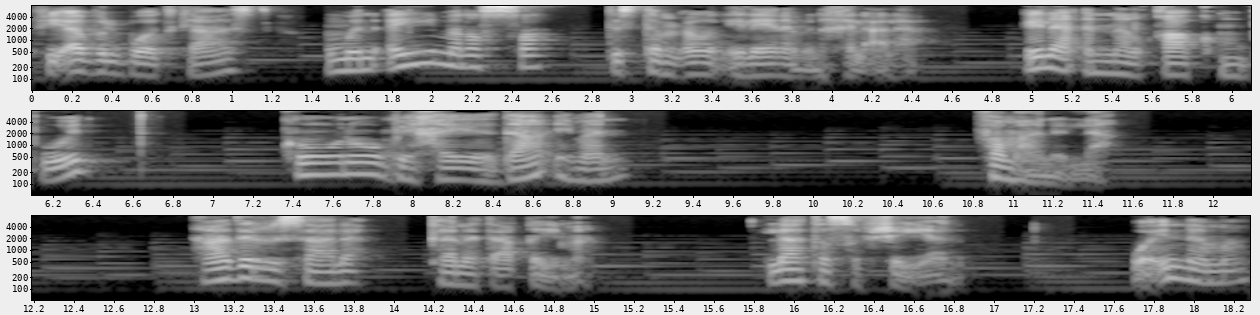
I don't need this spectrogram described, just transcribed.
في ابل بودكاست ومن أي منصة تستمعون إلينا من خلالها. إلى أن نلقاكم بود كونوا بخير دائما. فمان الله. هذه الرسالة كانت عقيمة. لا تصف شيئا. وإنما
